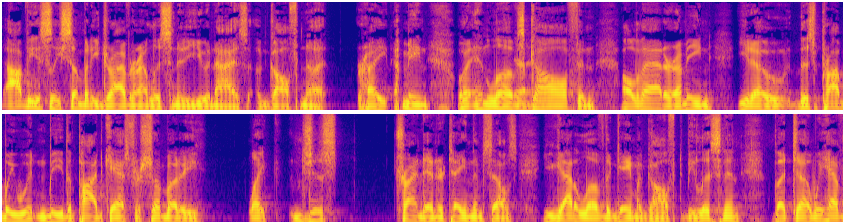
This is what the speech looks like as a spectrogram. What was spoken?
Obviously, somebody driving around listening to you and I is a golf nut, right? I mean, and loves yeah. golf and all of that. Or, I mean, you know, this probably wouldn't be the podcast for somebody like just trying to entertain themselves. You got to love the game of golf to be listening. But uh, we have,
